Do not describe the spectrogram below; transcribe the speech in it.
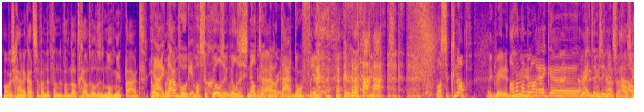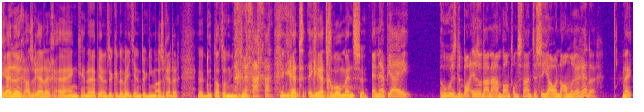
Maar waarschijnlijk had ze van, de- van, van dat geld wilden ze nog meer taart kopen. Ja, ik- daarom vroeg ik, was ze gulzig? Wilde ze snel terug Ja, naar de taart doorvreten? was ze knap? Ik weet het niet Allemaal meer. belangrijke ik weet het items niet. in Nou, dit als, als verhaal. redder, als redder eh, Henk, en dat, heb je natuurlijk, dat weet je natuurlijk niet, maar als redder eh, doet dat er niet toe. ik, red, ik red gewoon mensen. En heb jij, hoe is, de is er daarna een band ontstaan tussen jou en de andere redder? Nee,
